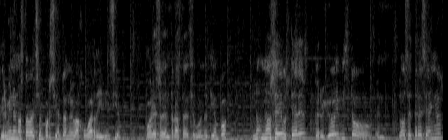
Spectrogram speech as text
Firmino no estaba al 100% no iba a jugar de inicio. Por eso entró hasta el segundo tiempo. No, no sé ustedes, pero yo he visto en 12, 13 años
